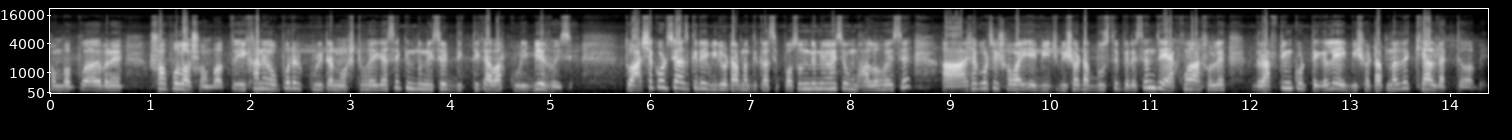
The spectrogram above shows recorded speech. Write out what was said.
সম্ভব মানে সফল হওয়া সম্ভব। তো এখানে ওপরের কুড়িটা নষ্ট হয়ে গেছে, কিন্তু নিচের দিক থেকে আবার কুড়ি বের হয়েছে। তো আশা করছি আজকের এই ভিডিওটা আপনাদের কাছে পছন্দনীয় হয়েছে এবং ভালো হয়েছে। আশা করছি সবাই এই বিষ- বিষয়টা বুঝতে পেরেছেন যে এখন আসলে গ্রাফটিং করতে গেলে এই বিষয়টা আপনাদের খেয়াল রাখতে হবে।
